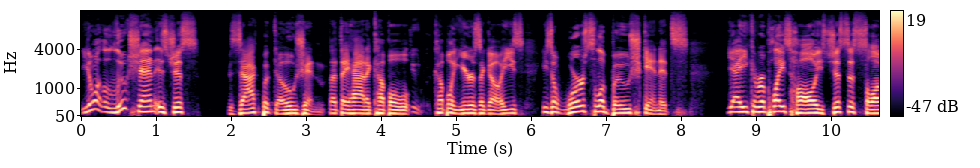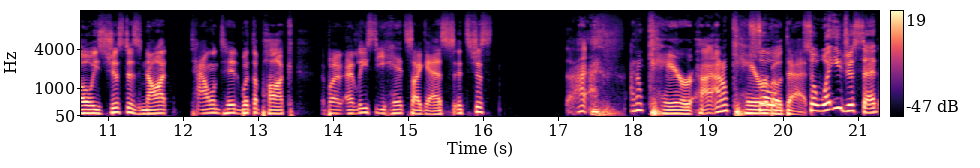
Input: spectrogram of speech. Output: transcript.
you know what luke schenn is just Zach Bogosian that they had a couple Dude. couple of years ago. He's he's a worse Labushkin. It's yeah, he can replace Holl. He's just as slow. He's just as not talented with the puck, but at least he hits. I guess it's just I I, don't care. I, I don't care So- about that. So what you just said,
